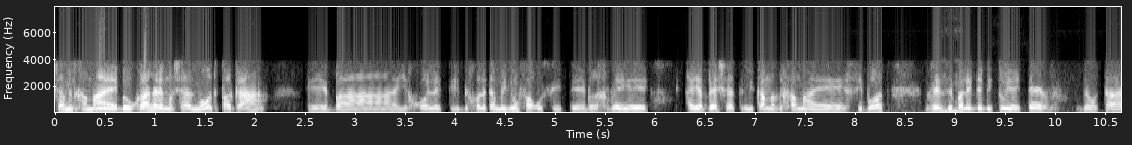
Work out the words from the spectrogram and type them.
שהמלחמה uh, באוקראינה למשל מאוד פגעה ביכולת, ביכולת המינוף הרוסית ברחבי היבשת מכמה וכמה סיבות, וזה בא לידי ביטוי היטב באותה,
